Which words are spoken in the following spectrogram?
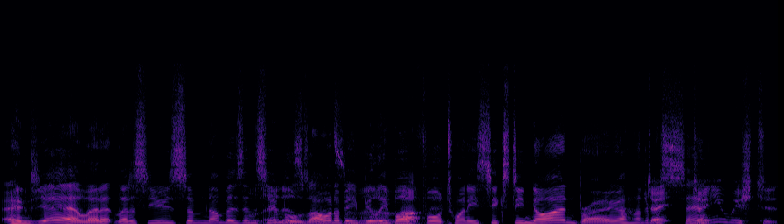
And yeah, let it let us use some numbers and Let symbols. I want to be Billy Bob uh, for twenty sixty nine, bro. hundred percent. don't you wish to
